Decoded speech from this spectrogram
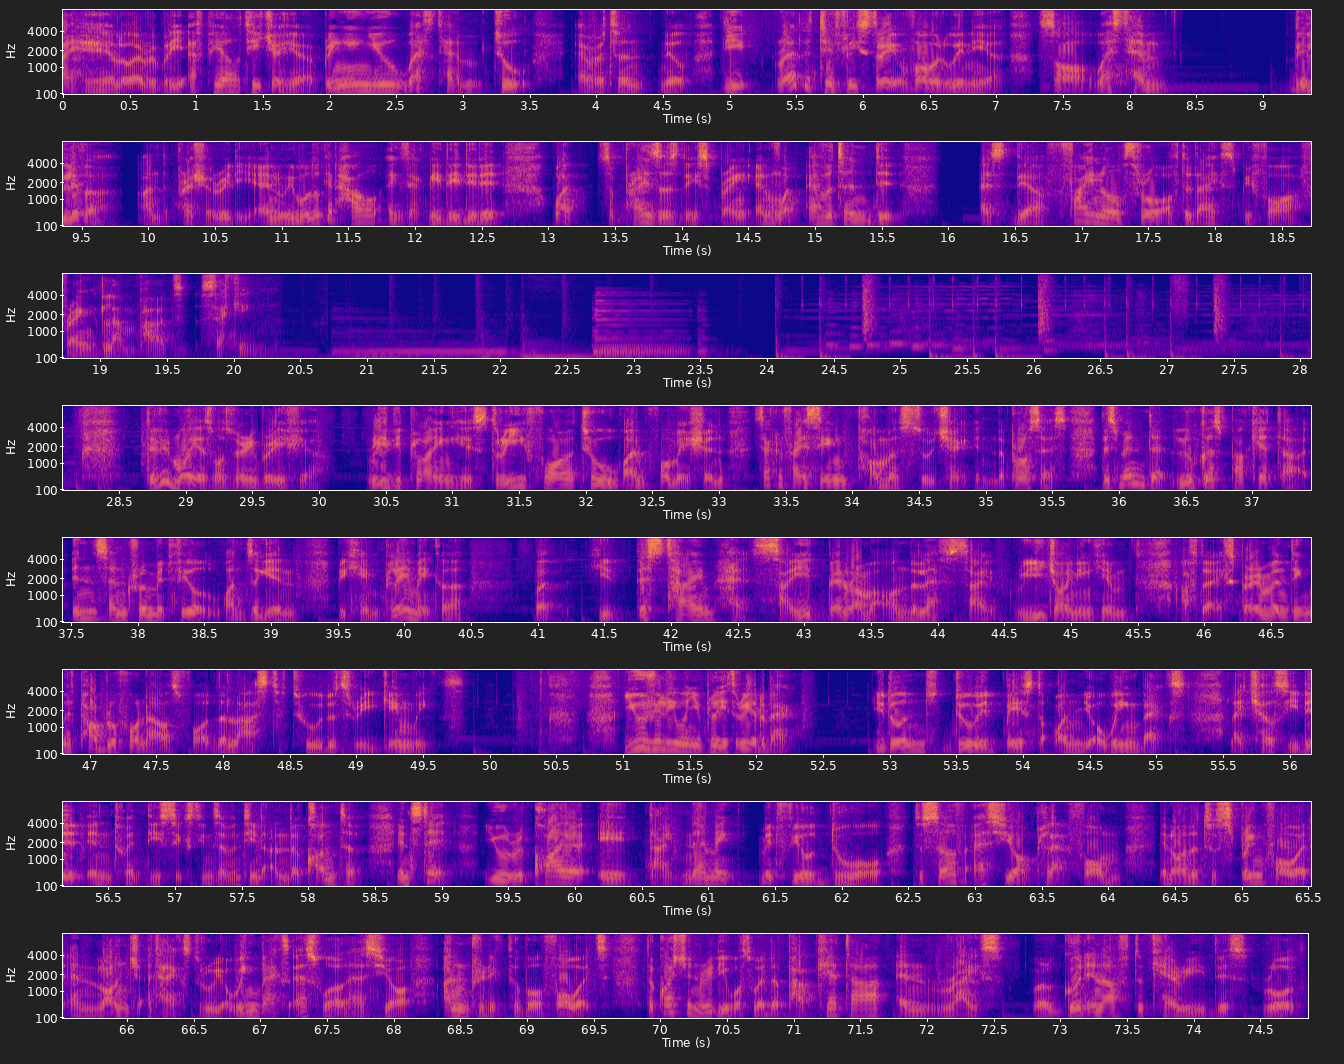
Hi, hello everybody. FPL teacher here, bringing you West Ham 2, Everton nil. The relatively straightforward win here saw West Ham deliver under pressure really, and we will look at how exactly they did it, what surprises they sprang, and what Everton did as their final throw of the dice before Frank Lampard's sacking. David Moyes was very brave here, redeploying his 3-4-2-1 formation, sacrificing Thomas Soucek in the process. This meant that Lucas Paqueta in central midfield once again became playmaker, but he this time had Said Benrahma on the left side rejoining him after experimenting with Pablo Fornals for the last 2 to 3 game weeks. Usually when you play 3 at the back, you don't do it based on your wingbacks like Chelsea did in 2016-17 under Conte. Instead, you require a dynamic midfield duo to serve as your platform in order to spring forward and launch attacks through your wingbacks as well as your unpredictable forwards. The question really was whether Paqueta and Rice were good enough to carry this role.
